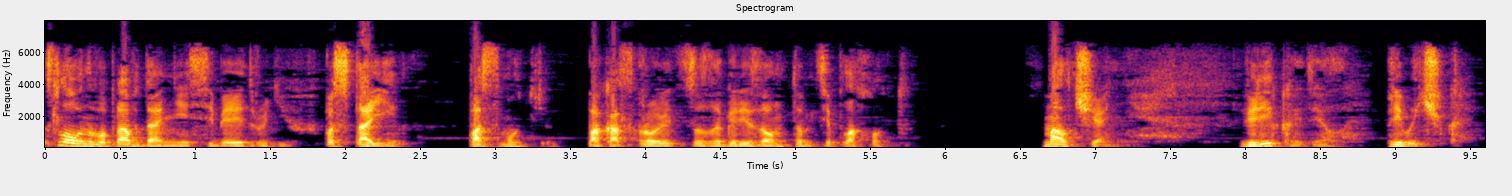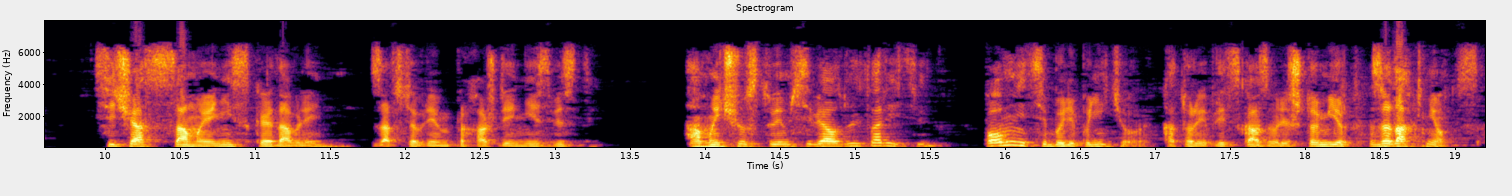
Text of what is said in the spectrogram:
словно в оправдании себя и других. «Постоим, посмотрим, пока скроется за горизонтом теплоход». Молчание. Великое дело, привычка. Сейчас самое низкое давление за все время прохождения звезды. А мы чувствуем себя удовлетворительно. Помните, были паникеры, которые предсказывали, что мир задохнется?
